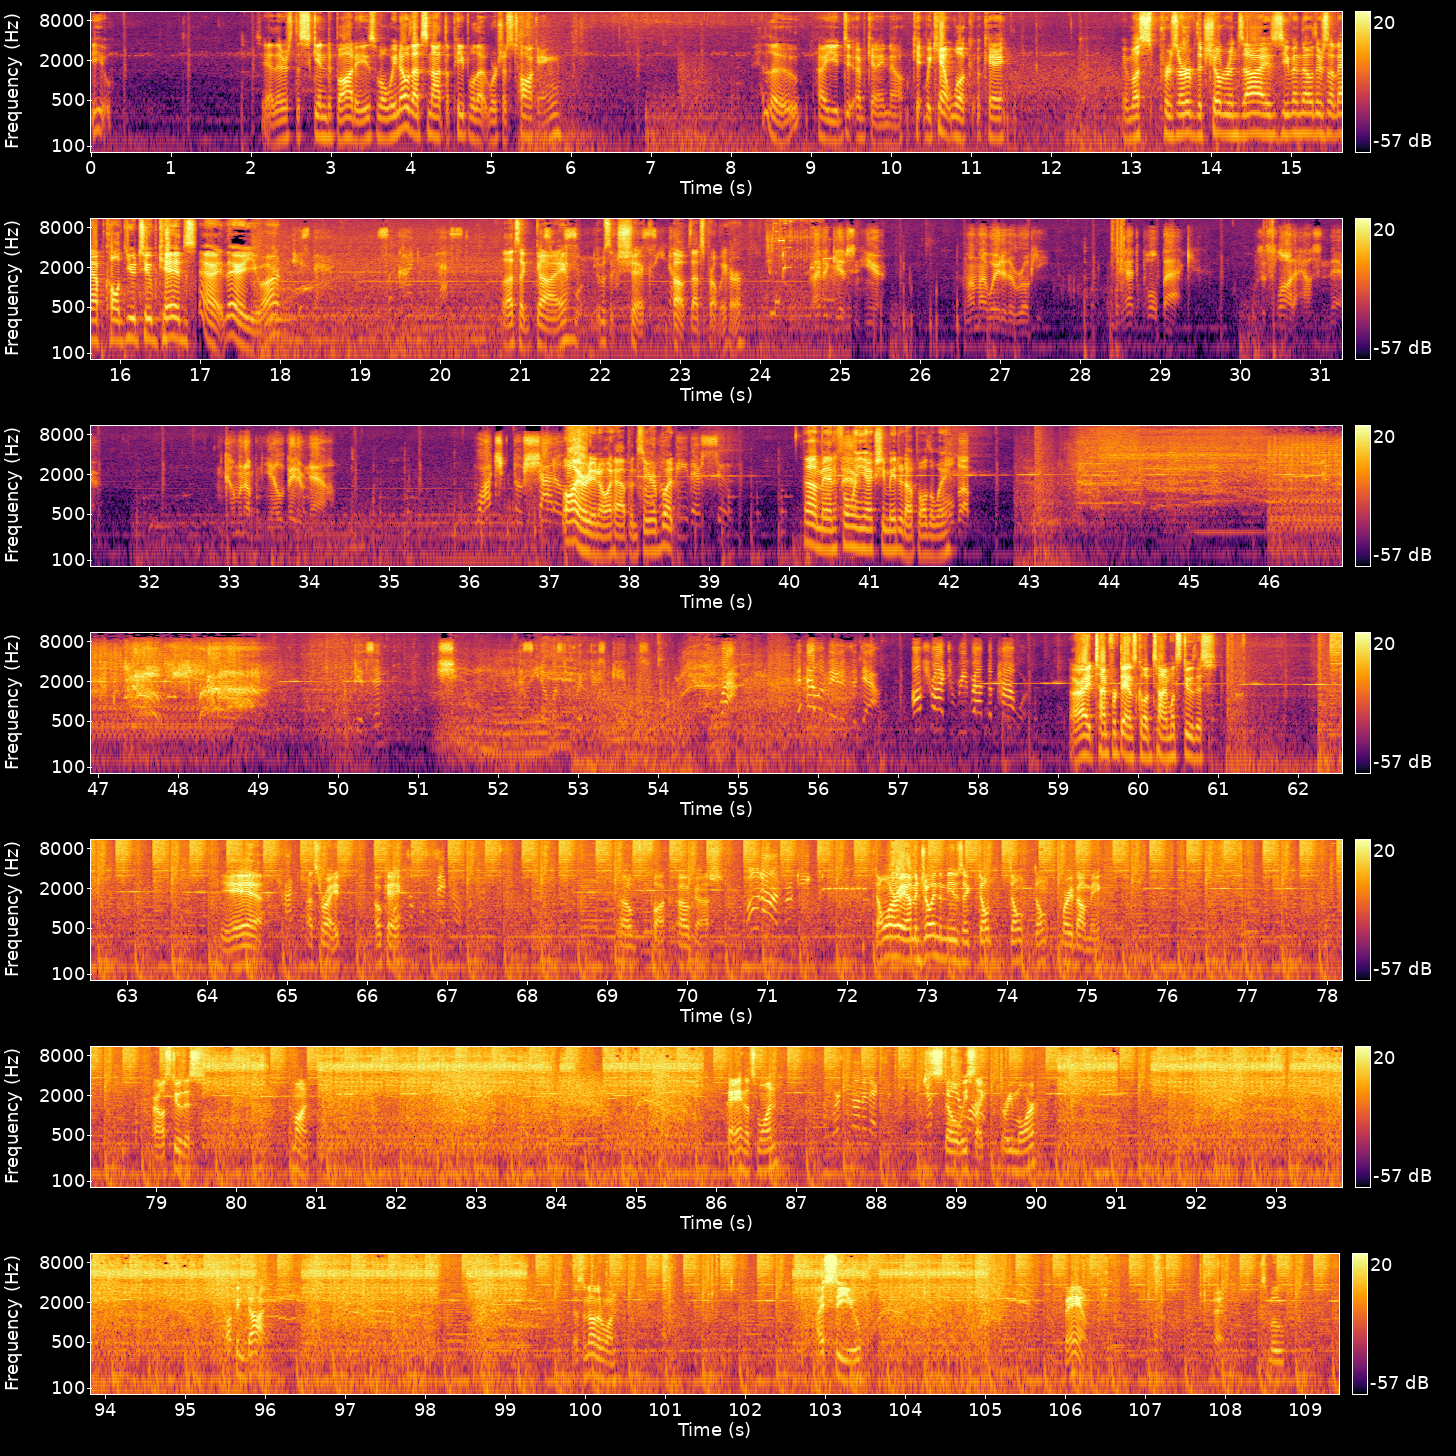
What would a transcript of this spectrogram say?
Ew. So yeah, there's the skinned bodies. Well, we know that's not the people that were just talking. Hello. How you do? I'm kidding. No, we can't look. Okay. We must preserve the children's eyes, even though there's an app called YouTube Kids. All right, there you are. Is that some kind of nest? Well, that's a guy. It was a chick. Oh, that's probably her. Private Gibson here. I'm on my way to the rookie. We had to pull back. There's a slaughterhouse in there. I'm coming up in the elevator now. Watch those shadows. Well, I already know what happens here, but be there soon. oh man, if only you actually made it up all the way. Hold up. Gibson, Shit. The Xeno must have ripped through some cables. Crap! The elevators are down. I'll try to reroute the power. Alright, time for dance club time. Let's do this. Yeah. That's right. Okay. Oh, fuck. Oh, gosh. Hold on, rookie. Don't worry, I'm enjoying the music. Don't, don't, don't worry about me. Alright, let's do this. Come on. Okay, that's one. I'm working on an exit. Just Still at least like three more. Fucking die. There's another one. I see you. Bam. Alright, let's move.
